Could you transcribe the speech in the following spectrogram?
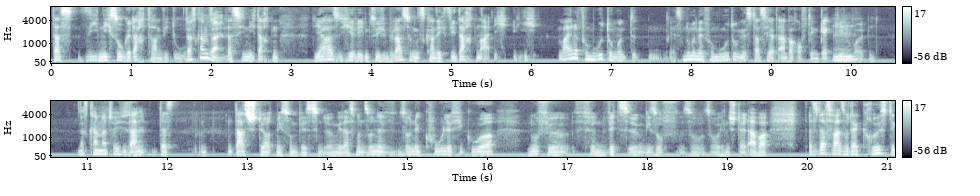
dass sie nicht so gedacht haben wie du. Das kann sein. Dass sie nicht dachten, ja, also hier wegen psychischen Belastungen, das kann sich, sie dachten, ich, ich, meine Vermutung, und es ist nur eine Vermutung, ist, dass sie halt einfach auf den Gag mhm. gehen wollten. Das kann natürlich dann, sein. Das, das stört mich so ein bisschen irgendwie, dass man so eine, so eine coole Figur nur für, für einen Witz irgendwie so, so, so hinstellt. Aber also das war so der größte,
